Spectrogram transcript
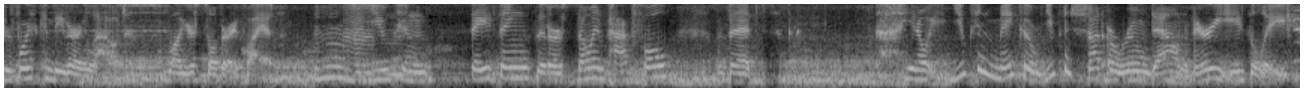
your voice can be very loud while you're still very quiet. You can say things that are so impactful that, you know, you can make a, you can shut a room down very easily.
